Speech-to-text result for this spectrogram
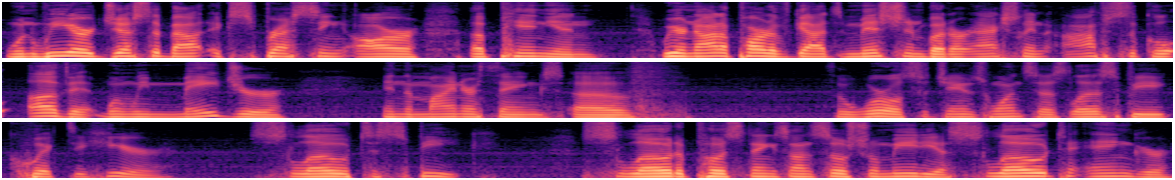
When we are just about expressing our opinion, we are not a part of God's mission, but are actually an obstacle of it when we major in the minor things of the world. So James 1 says, Let us be quick to hear, slow to speak, slow to post things on social media, slow to anger.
